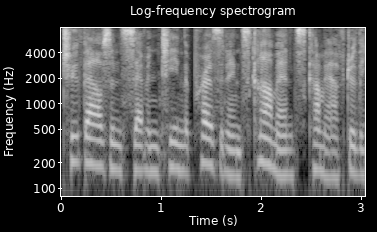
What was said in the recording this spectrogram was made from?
2017 The president's comments come after the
